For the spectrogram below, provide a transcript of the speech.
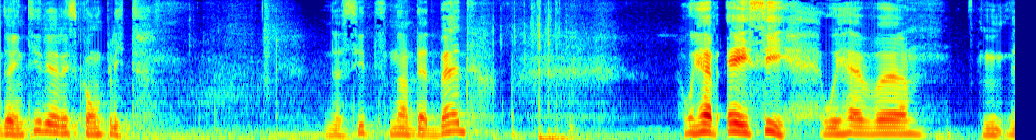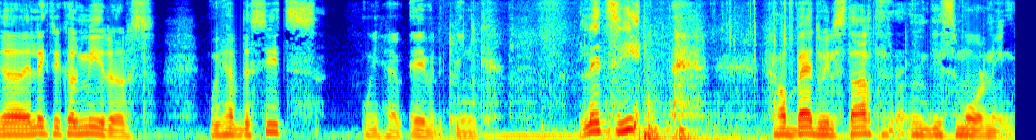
The interior is complete. The seat not that bad. We have AC we have uh, uh, electrical mirrors. We have the seats. We have everything. Let's see how bad we'll start in this morning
